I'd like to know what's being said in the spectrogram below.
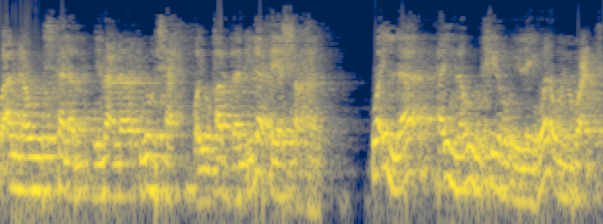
وأنه يستلم بمعنى يمسح ويقبل إذا تيسر هذا وإلا فإنه يشير إليه ولو من بعد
